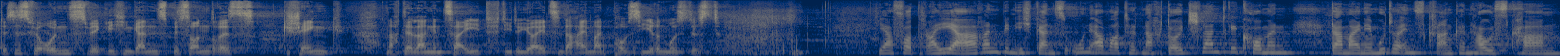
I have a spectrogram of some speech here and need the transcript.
Das ist für uns wirklich ein ganz besonderes Geschenk nach der langen Zeit, die du ja jetzt in der Heimat pausieren musstest. Ja, vor drei Jahren bin ich ganz unerwartet nach Deutschland gekommen, da meine Mutter ins Krankenhaus kam.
